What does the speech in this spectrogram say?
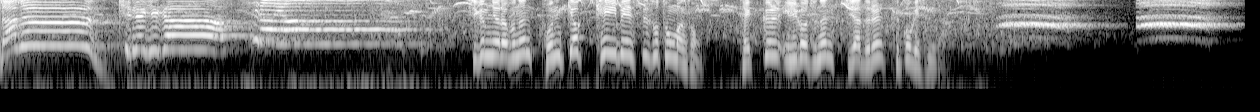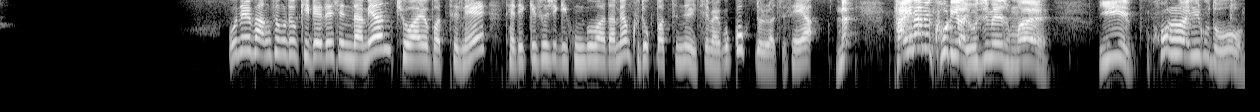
나는 기레기가 싫어요. 지금 여러분은 본격 KBS 소통 방송 댓글 읽어주는 기자들을 듣고 계십니다. 오늘 방송도 기대되신다면 좋아요 버튼을, 대듣기 소식이 궁금하다면 구독 버튼을 잊지 말고 꼭 눌러주세요. 네. Dynamic Korea 요즘에 정말 이 코로나 19도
